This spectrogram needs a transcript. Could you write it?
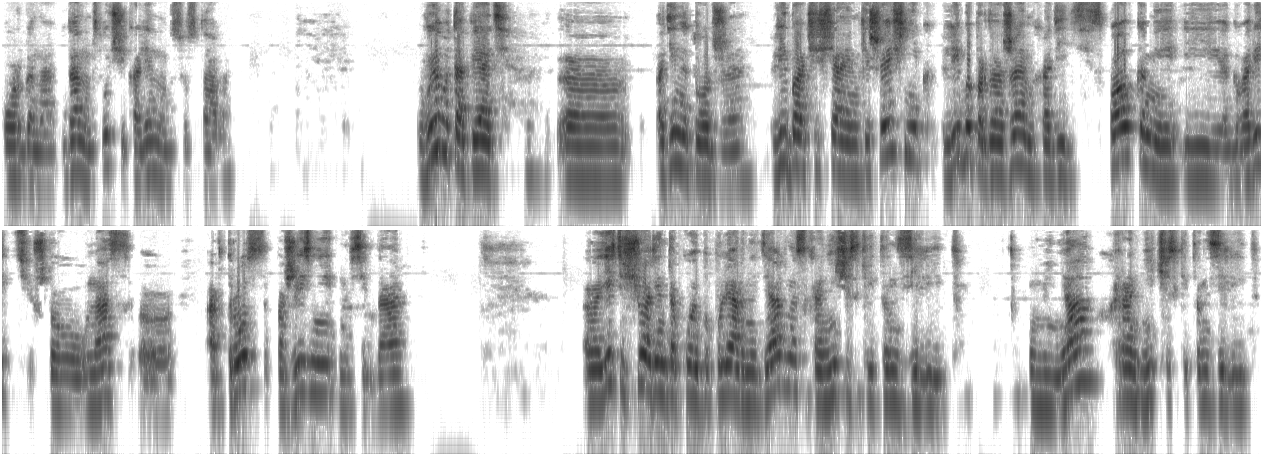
органа, в данном случае коленного сустава. Вывод опять э, один и тот же. Либо очищаем кишечник, либо продолжаем ходить с палками и говорить, что у нас артроз по жизни навсегда. Есть еще один такой популярный диагноз – хронический танзелит у меня хронический танзелит.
